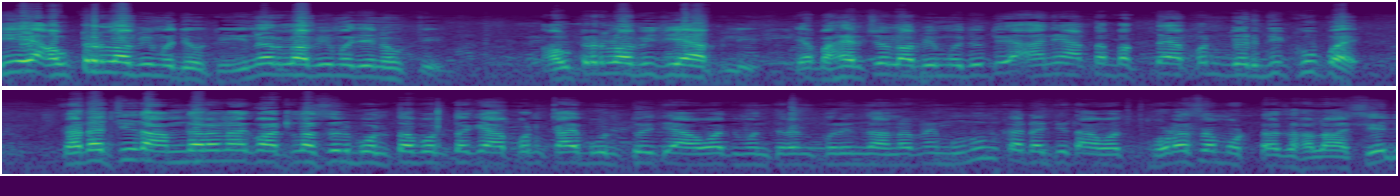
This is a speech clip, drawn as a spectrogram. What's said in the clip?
ते आउटर लॉबीमध्ये होते इनर लॉबीमध्ये नव्हती. आउटर लॉबी जी आहे आपली त्या बाहेरच्या लॉबीमध्ये होती आणि आता बघताय आपण गर्दी खूप आहे. कदाचित आमदारांना वाटलं असेल बोलता बोलता की आपण काय बोलतोय ते आवाज मंत्र्यांपर्यंत जाणार नाही म्हणून कदाचित आवाज थोडासा मोठा झाला असेल.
